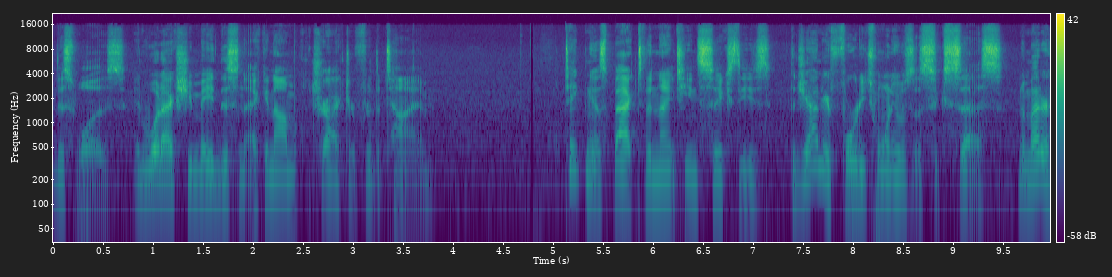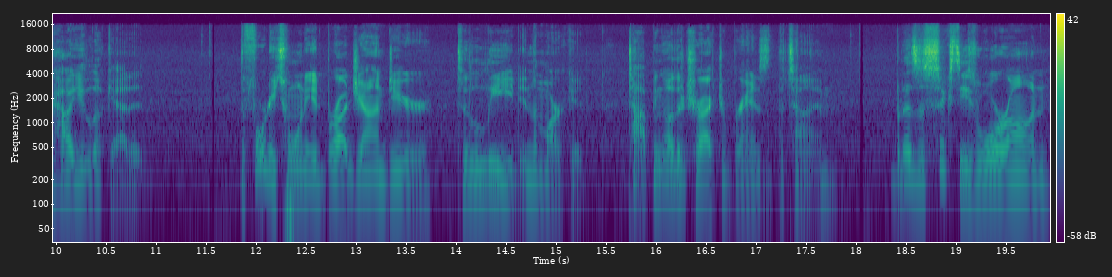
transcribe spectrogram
this was and what actually made this an economical tractor for the time. Taking us back to the 1960s, the John Deere 4020 was a success, no matter how you look at it. The 4020 had brought John Deere to the lead in the market, topping other tractor brands at the time. But as the 60s wore on,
